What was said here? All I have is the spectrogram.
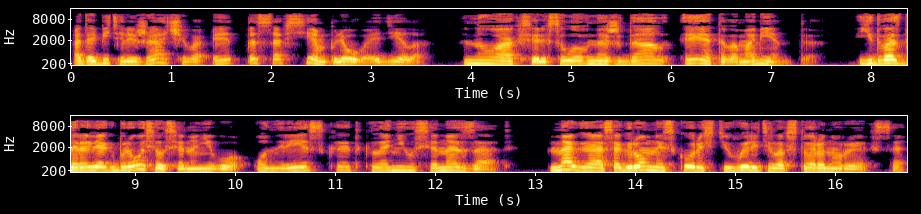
А добить лежачего — это совсем плевое дело. Но Аксель словно ждал этого момента. Едва здоровяк бросился на него, он резко отклонился назад. Нога с огромной скоростью вылетела в сторону Рекса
